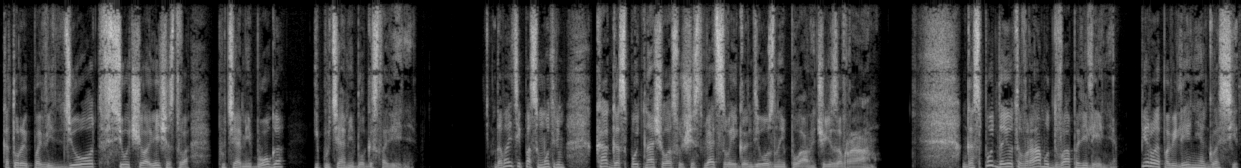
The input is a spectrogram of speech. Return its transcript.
который поведет все человечество путями Бога и путями благословения. Давайте посмотрим, как Господь начал осуществлять свои грандиозные планы через Авраама. Господь дает Аврааму два повеления. Первое повеление гласит,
